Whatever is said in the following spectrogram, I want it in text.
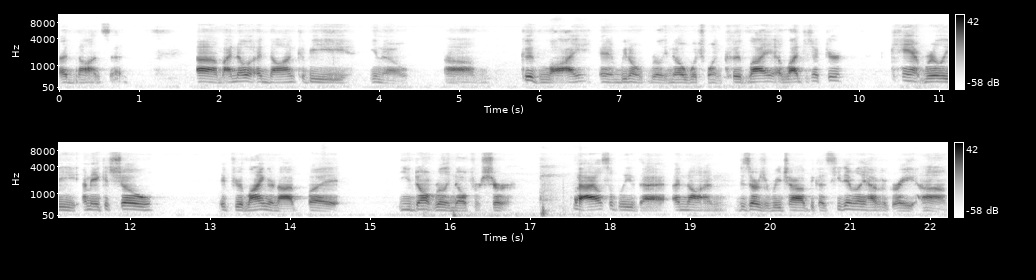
Adnan said. Um, I know Adnan could be, you know, um, could lie, and we don't really know which one could lie. A lie detector can't really. I mean, it could show if you're lying or not, but you don't really know for sure. But I also believe that Adnan deserves a retrial because he didn't really have a great um,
